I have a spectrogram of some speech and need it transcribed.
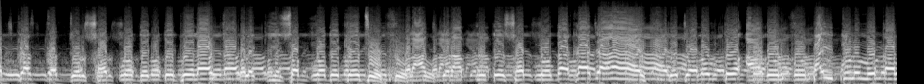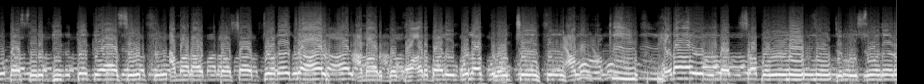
আজকে আশ্চর্যর স্বপ্ন দেখতে পেলাম। বলে, কি স্বপ্ন দেখেছ? বলে আজকে রাত্রিতে স্বপ্ন দেখা যায় যে জ্বলন্ত আগুন বাইতুল মুকাদ্দাসের দিক থেকে আসে। আমার আত্মাশা চলে যায়, আমার ঘর বাড়ি গুলা পৌঁছে এমনকি ফেরাউন বাদশা বলল, যে মিশরের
